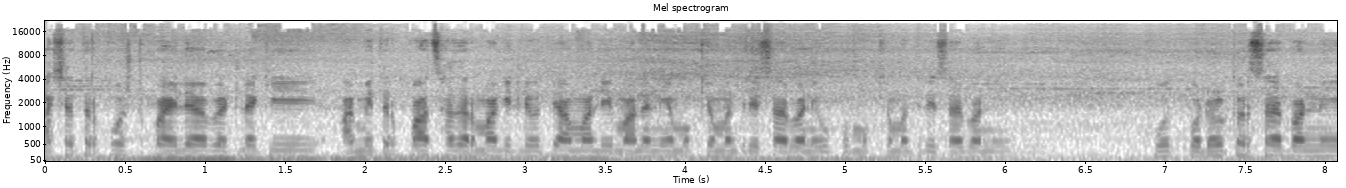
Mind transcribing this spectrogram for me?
अशा तर पोस्ट पाहिल्या भेटल्या की आम्ही तर पाच हजार मागितले होते आम्हाला. माननीय मुख्यमंत्री साहेबांनी उपमुख्यमंत्री साहेबांनी खोत पडळकर साहेबांनी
